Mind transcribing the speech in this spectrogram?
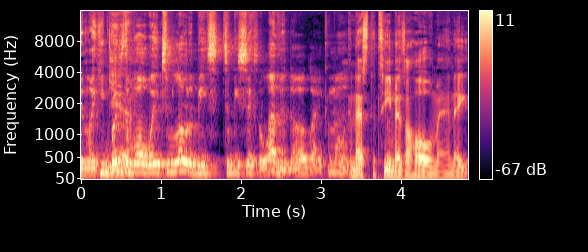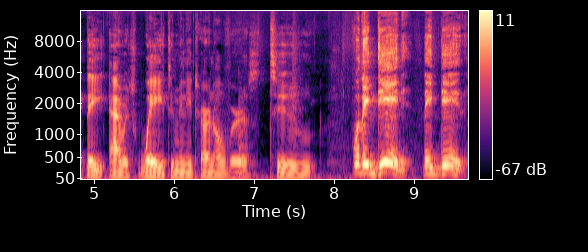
and like he brings Yeah. the ball way too low to be to be six eleven, dog. Like, come on. and that's the team as a whole, man. They they average way too many turnovers to Well, they did. They did.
